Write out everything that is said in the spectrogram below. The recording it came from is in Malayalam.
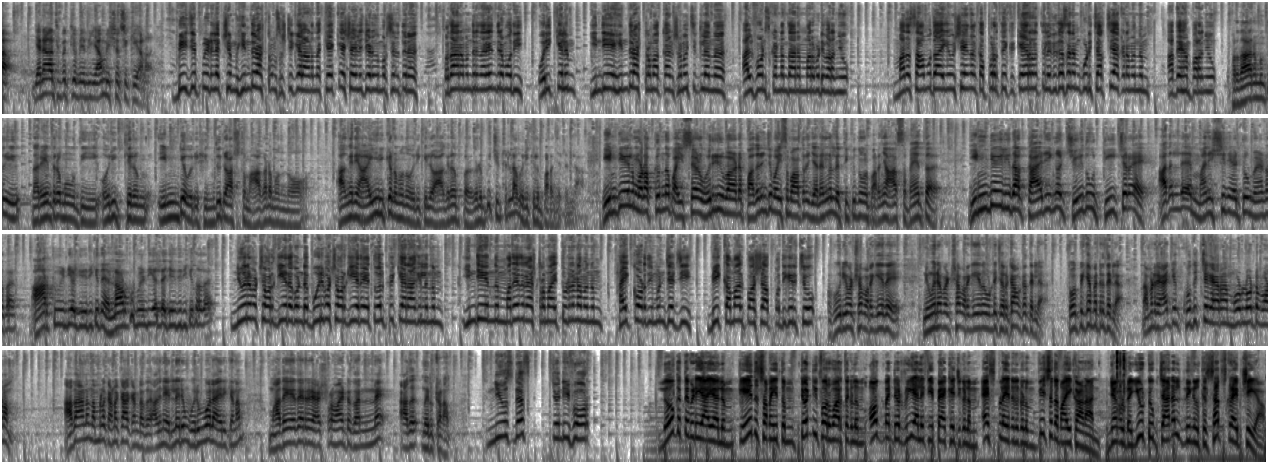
ജനാധിപത്യം എന്ന് ഞാൻ വിശ്വസിക്കുകയാണ്. ബി ജെ പിയുടെ ലക്ഷ്യം ഹിന്ദുരാഷ്ട്രം സൃഷ്ടിക്കലാണെന്ന കെ കെ ശൈലജയുടെ വിമർശനത്തിന് പ്രധാനമന്ത്രി നരേന്ദ്രമോദി ഒരിക്കലും ഇന്ത്യയെ ഹിന്ദുരാഷ്ട്രമാക്കാൻ ശ്രമിച്ചിട്ടില്ലെന്ന് അൽഫോൺസ് കണ്ണന്താനം മറുപടി പറഞ്ഞു. മത സാമുദായിക വിഷയങ്ങൾക്കപ്പുറത്തേക്ക് കേരളത്തിലെ വികസനം കൂടി ചർച്ചയാക്കണമെന്നും അദ്ദേഹം പറഞ്ഞു. പ്രധാനമന്ത്രി നരേന്ദ്രമോദി ഒരിക്കലും ഇന്ത്യ ഒരു ഹിന്ദു രാഷ്ട്രമാകണമെന്നോ അങ്ങനെ ആയിരിക്കണമെന്ന് ഒരിക്കലും ആഗ്രഹം പ്രകടിപ്പിച്ചിട്ടില്ല ഒരിക്കലും പറഞ്ഞിട്ടില്ല. ഇന്ത്യയിൽ മുടക്കുന്ന പൈസ ഒരു രൂപയുടെ പതിനഞ്ച് പൈസ മാത്രം ജനങ്ങളിൽ എത്തിക്കുന്നു എന്ന് പറഞ്ഞ ആ സമയത്ത് ഇന്ത്യയിൽ ഇതാ കാര്യങ്ങൾ ചെയ്തു ടീച്ചറെ അതല്ലേ മനുഷ്യന് ഏറ്റവും വേണ്ടത്? ആർക്കു വേണ്ടിയാണ് ചെയ്തിരിക്കുന്നത് എല്ലാവർക്കും വേണ്ടിയല്ല ചെയ്തിരിക്കുന്നത്? ന്യൂനപക്ഷ വർഗീയത കൊണ്ട് ഭൂരിപക്ഷ വർഗീയതയെ തോൽപ്പിക്കാനാകില്ലെന്നും ഇന്ത്യ എന്നും മതേതര രാഷ്ട്രമായി തുടരണമെന്നും ഹൈക്കോടതി മുൻ ജഡ്ജി ബി കമാൽ പാഷ പ്രതികരിച്ചു. ഭൂരിപക്ഷ വർഗീയതയെ ന്യൂനപക്ഷ വർഗീയത കൊണ്ട് ചെറുക്കാൻ ഒക്കത്തില്ല. തോൽപ്പിക്കാൻ പറ്റത്തില്ല. നമ്മുടെ രാജ്യം കുതിച്ചു കയറാൻ മുകളിലോട്ട് പോകണം അതാണ് നമ്മൾ കണക്കാക്കേണ്ടത്. അതിന് എല്ലാവരും ഒരുപോലെ ആയിരിക്കണം. മതേതര രാഷ്ട്രമായിട്ട് തന്നെ അത് നിൽക്കണം. News desk twenty four. ലോകത്തെവിടെയായാലും ഏത് സമയത്തും ട്വന്റി ഫോർ വാർത്തകളും ഓഗ്മെന്റഡ് റിയാലിറ്റി പാക്കേജുകളും എക്സ്പ്ലെയിനറുകളും വിശദമായി കാണാൻ ഞങ്ങളുടെ യൂട്യൂബ് ചാനൽ നിങ്ങൾക്ക് സബ്സ്ക്രൈബ് ചെയ്യാം.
